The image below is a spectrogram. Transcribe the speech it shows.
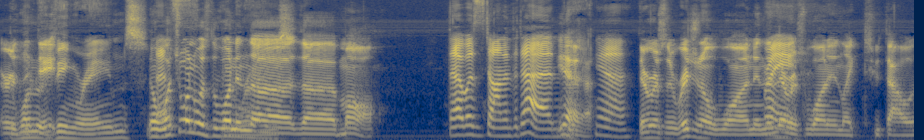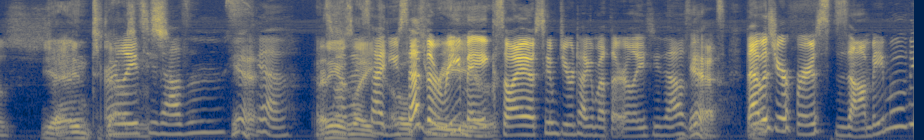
or the the, one day- with Ving Rhames. No, That's- which one was the one in the Rhymes. the mall? That was Dawn of the Dead. Yeah. Yeah. There was the original one, and then there was one in like two thousand. Yeah, in 2000s. Early 2000s. Yeah. Yeah. I think it was That's what I like said. You said the remake, or- so I assumed you were talking about the early 2000s. Yeah. That was your first zombie movie?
